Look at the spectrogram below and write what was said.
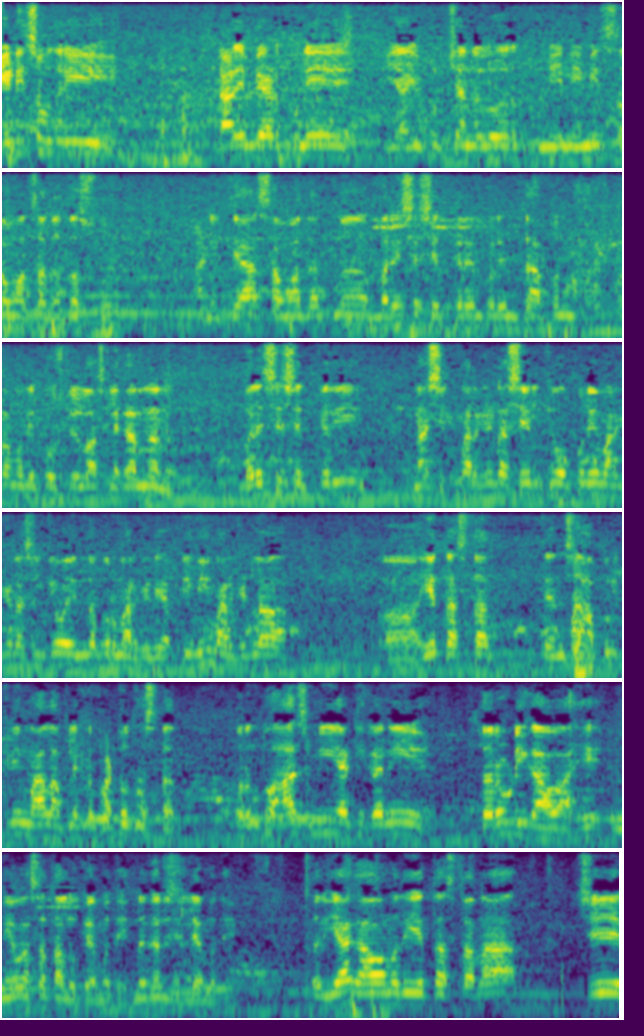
के डी चौधरी डाळिंब्याड पुणे या युट्यूब चॅनलवर मी नेहमीच संवाद साधत असतो. आणि त्या संवादातनं बऱ्याचशा शेतकऱ्यांपर्यंत आपण महाराष्ट्रामध्ये पोहोचलेलो असल्याकारणानं बरेचसे शेतकरी नाशिक मार्केट असेल किंवा पुणे मार्केट असेल किंवा इंदापूर मार्केट या तिन्ही मार्केटला येत असतात. त्यांचा आपुलकीने माल आपल्याकडे पाठवत असतात. परंतु आज मी या ठिकाणी तरवडी गाव आहे नेवासा तालुक्यामध्ये नगर जिल्ह्यामध्ये. तर या गावामध्ये येत असताना जे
